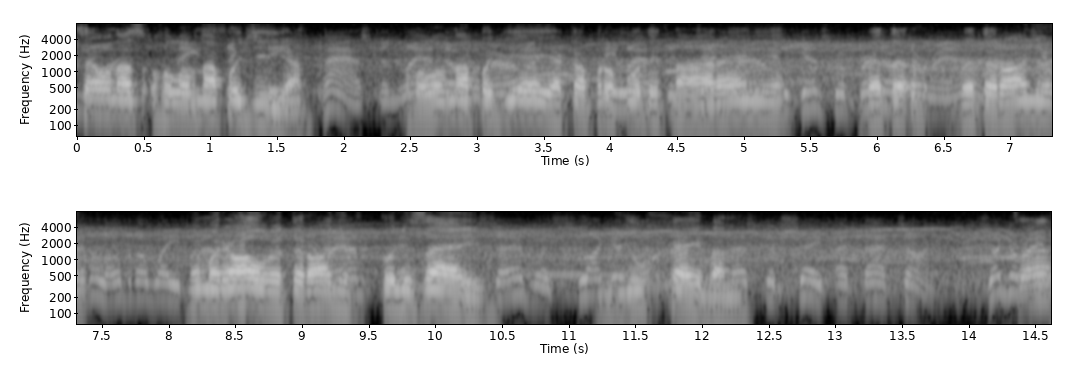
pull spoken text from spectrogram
Це у нас головна подія. Головна подія, яка проходить на арені ветер- ветеранів, меморіал ветеранів Колізей, Нью-Хейвен. Це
